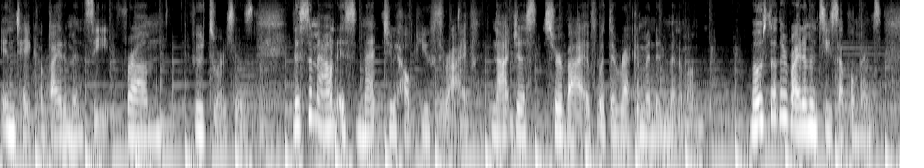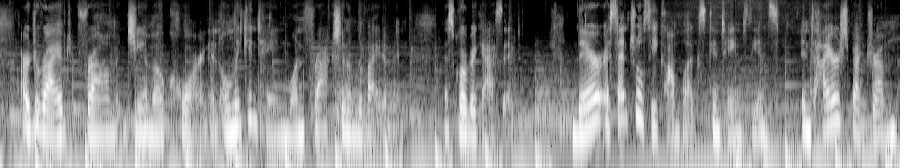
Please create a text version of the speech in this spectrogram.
intake of vitamin C from food sources. This amount is meant to help you thrive, not just survive with the recommended minimum. Most other vitamin C supplements are derived from GMO corn and only contain one fraction of the vitamin, ascorbic acid. Their essential C complex contains the entire spectrum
